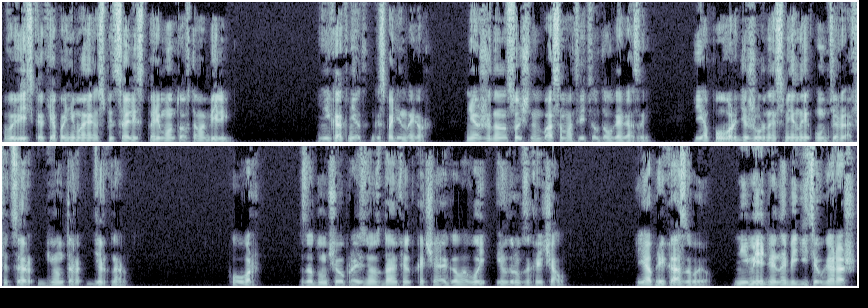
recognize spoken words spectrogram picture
Вы ведь, как я понимаю, специалист по ремонту автомобилей?» «Никак нет, господин майор», — неожиданно сочным басом ответил долговязый. «Я повар дежурной смены унтер-офицер Гюнтер Диркнер». «Повар?» — задумчиво произнес Дамфельд, качая головой, и вдруг закричал. «Я приказываю, немедленно бегите в гараж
